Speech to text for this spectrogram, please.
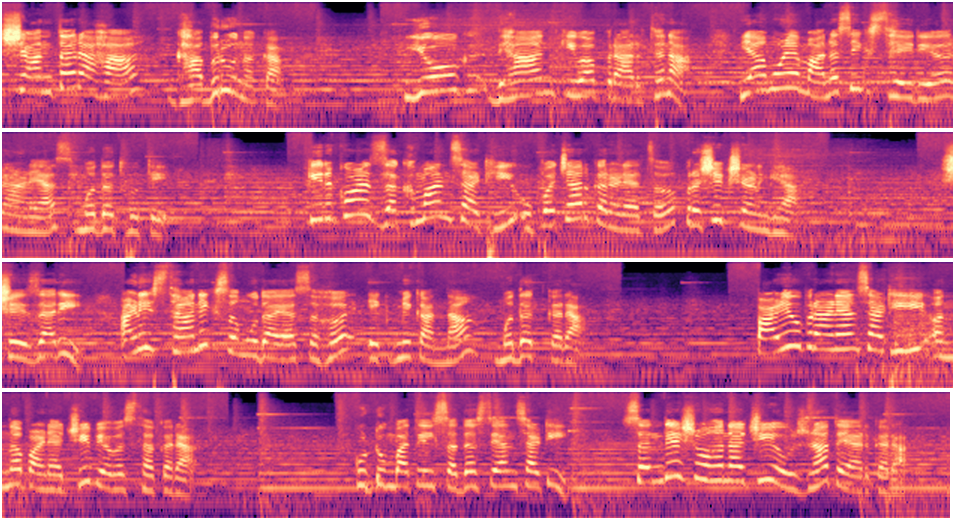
शांत राहा घाबरू नका. योग ध्यान किंवा प्रार्थना यामुळे मानसिक स्थैर्य राहण्यास मदत होते. किरकोळ जखमांसाठी उपचार करण्याचं प्रशिक्षण घ्या. शेजारी आणि स्थानिक समुदायासह एकमेकांना मदत करा. पाळीव प्राण्यांसाठी अन्न पाण्याची व्यवस्था करा. कुटुंबातील सदस्यांसाठी संदेशवहनाची योजना तयार करा.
